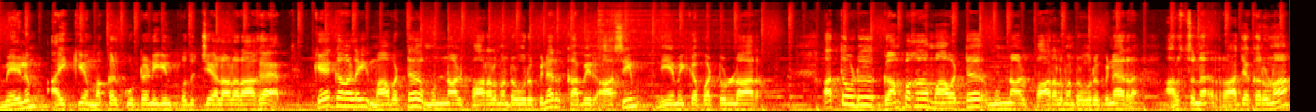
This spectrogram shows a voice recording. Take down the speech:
மேலும் ஐக்கிய மக்கள் கூட்டணியின் பொதுச் செயலாளராக கேகாலை மாவட்ட முன்னாள் பாராளுமன்ற உறுப்பினர் கபீர் ஆசிம் நியமிக்கப்பட்டுள்ளார். அத்தோடு கம்பஹா மாவட்ட முன்னாள் பாராளுமன்ற உறுப்பினர் அர்ச்சன ராஜகருணா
